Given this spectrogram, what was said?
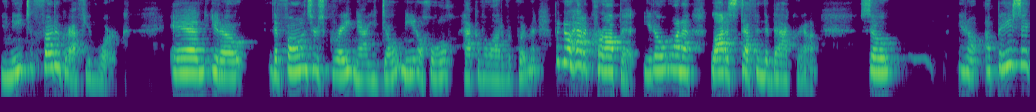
You need to photograph your work. And, you know, the phones are great now. You don't need a whole heck of a lot of equipment, but know how to crop it. You don't want a lot of stuff in the background. So, you know, a basic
